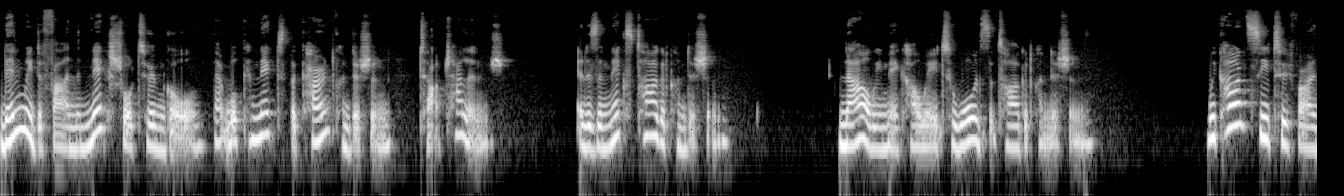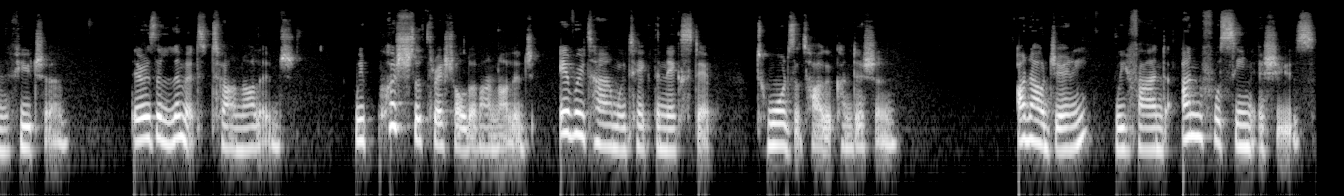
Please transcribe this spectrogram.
Then we define the next short term goal that will connect the current condition to our challenge. It is the next target condition. Now we make our way towards the target condition. We can't see too far in the future. There is a limit to our knowledge we push the threshold of our knowledge every time we take the next step towards the target condition. On our journey, we find unforeseen issues.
